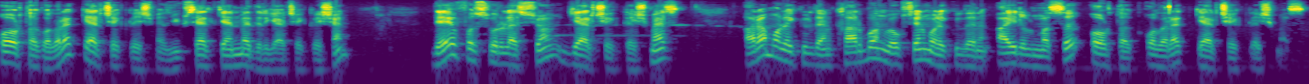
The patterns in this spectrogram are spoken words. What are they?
ortak olarak gerçekleşmez. Yükseltgenmedir gerçekleşen. Defosforilasyon gerçekleşmez. Ara molekülden karbon ve oksijen moleküllerinin ayrılması ortak olarak gerçekleşmez.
